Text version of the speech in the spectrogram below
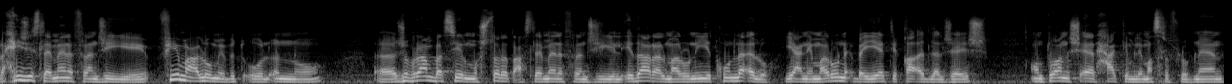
رح يجي سليمان فرنجية في معلومة بتقول أنه آه، جبران باسيل مشترط على سليمان فرنجية الإدارة المارونية تكون له يعني مارون قبياتي قائد للجيش أنطوان شقير حاكم لمصرف لبنان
